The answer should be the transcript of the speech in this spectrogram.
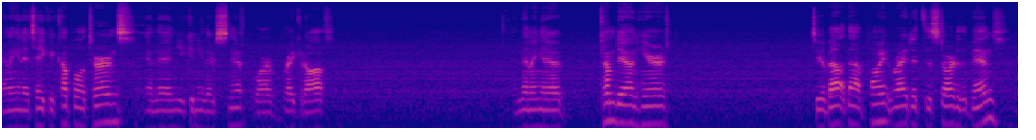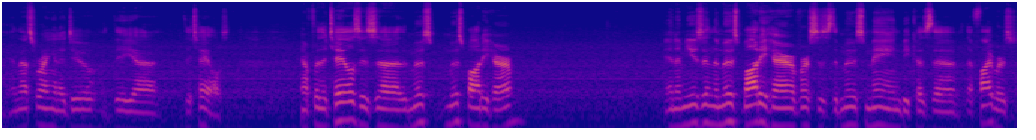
and I'm going to take a couple of turns and then you can either snip or break it off. And then I'm going to come down here to about that point right at the start of the bend and that's where I'm going to do the uh, the tails. Now for the tails is uh, the moose moose body hair. And I'm using the moose body hair versus the moose mane because the the fibers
